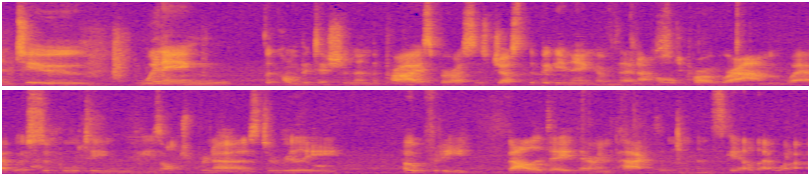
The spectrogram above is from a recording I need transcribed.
And two winning the competition and the prize for us is just the beginning of then a whole program where we're supporting these entrepreneurs to really hopefully validate their impact and, and scale their work.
